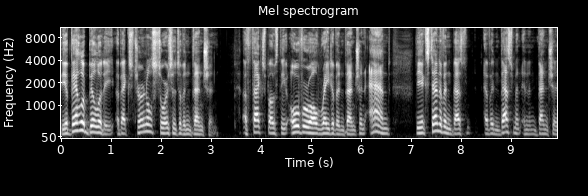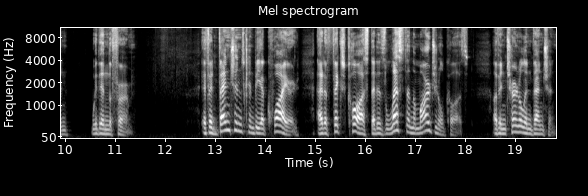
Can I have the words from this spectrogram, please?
The availability of external sources of invention affects both the overall rate of invention and the extent of, invest of investment in invention within the firm. If inventions can be acquired at a fixed cost that is less than the marginal cost of internal invention,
